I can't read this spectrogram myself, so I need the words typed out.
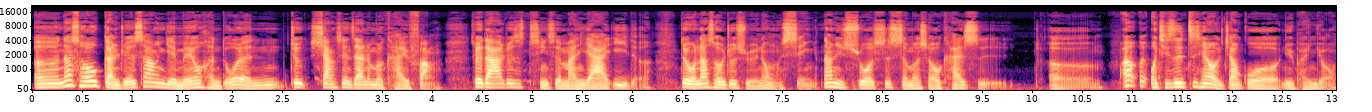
呃那时候感觉上也没有很多人就像现在那么开放，所以大家就是其实蛮压抑的。对我那时候就属于那种型。那你说是什么时候开始？呃啊，我其实之前有交过女朋友，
